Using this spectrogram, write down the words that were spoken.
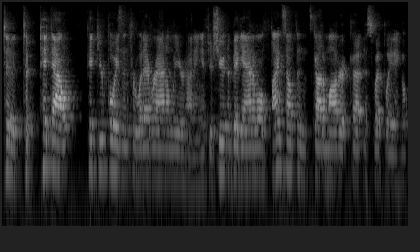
to, to pick out, pick your poison for whatever animal you're hunting. If you're shooting a big animal, find something that's got a moderate cut and a swept blade angle.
